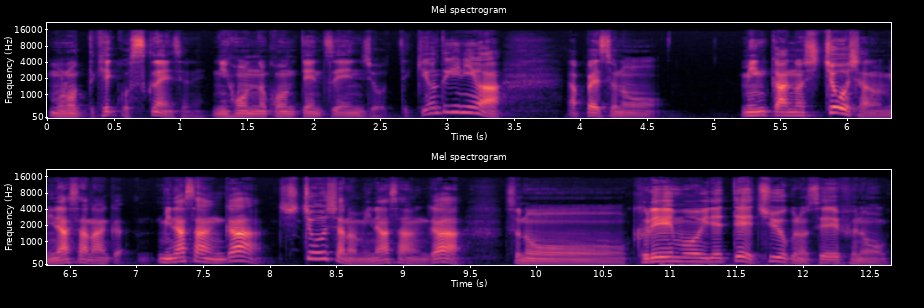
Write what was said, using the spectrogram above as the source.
ものって結構少ないんですよね日本のコンテンツ炎上って基本的にはやっぱりその民間の視聴者の皆さんが皆さんが視聴者の皆さんがそのクレームを入れて中国の政府の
